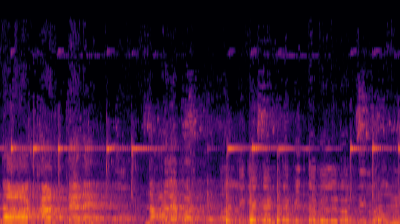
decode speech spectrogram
ನಾ ಕಾಣ್ತೇನೆ. ನಾಳೆ ಬರ್ತೇನೆ. ಅಲ್ಲಿಗೆ ಗಂಟೆ ಬಿದ್ದ ಮೇಲೆ ನಮ್ದಿಲ್ಲ ಹೋಗಿ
